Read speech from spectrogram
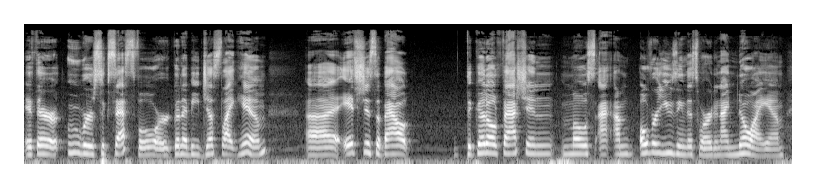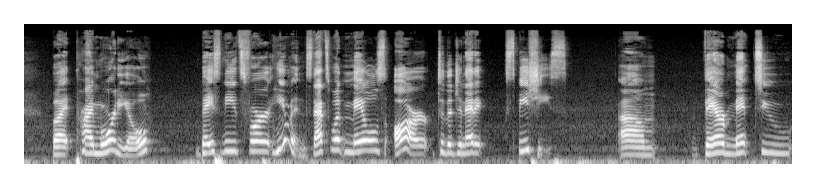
if they're uber successful or gonna be just like him. Uh, it's just about the good old fashioned most. I, I'm overusing this word, and I know I am, but primordial base needs for humans. That's what males are to the genetic species. Um, they're meant to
